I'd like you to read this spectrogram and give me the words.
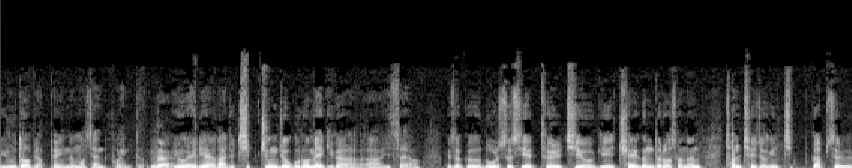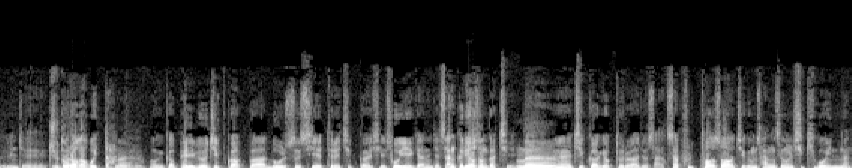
유덥 옆에 있는 뭐 샌드포인트. 네. 요 에리아가 아주 집중적으로 매기가 아, 있어요. 그래서 그 놀스 시애틀 지역이 최근 들어서는 전체적인 집값을 이제 주도. 끌어가고 있다. 네. 어, 그러니까 벨뷰 집값과 놀스 시애틀의 집값이 소위 얘기하는 이제 쌍끌이 어선 같이 네. 예, 집 가격들을 아주 싹싹 훑어서 지금 상승을 시키고 있는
